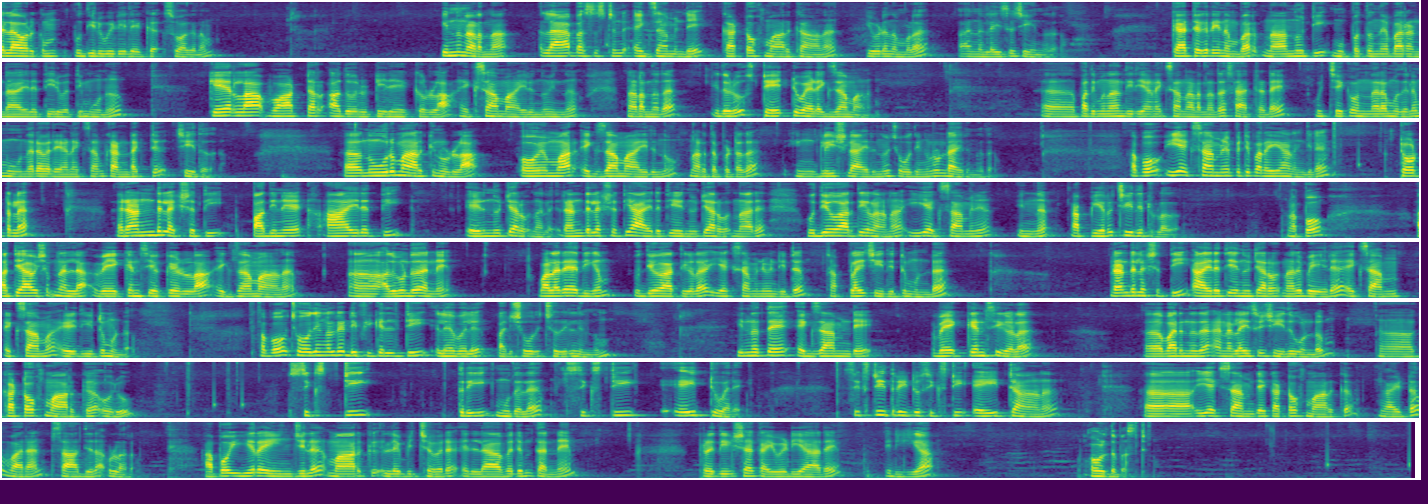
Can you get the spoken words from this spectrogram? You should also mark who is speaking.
Speaker 1: എല്ലാവർക്കും പുതിയൊരു വീഡിയോയിലേക്ക് സ്വാഗതം. ഇന്ന് നടന്ന ലാബ് അസിസ്റ്റന്റ് എക്സാമിന്റെ കട്ട് ഓഫ് മാർക്കാണ് ഇവിടെ നമ്മൾ അനലൈസ് ചെയ്യുന്നത്. കാറ്റഗറി നമ്പർ നാനൂറ്റി മുപ്പത്തൊന്ന് ബാർ രണ്ടായിരത്തി ഇരുപത്തി മൂന്ന് കേരള വാട്ടർ അതോറിറ്റിയിലേക്കുള്ള എക്സാം ആയിരുന്നു ഇന്ന് നടന്നത്. ഇതൊരു സ്റ്റേറ്റ് വൈഡ് എക്സാമാണ്. പതിമൂന്നാം തീയതിയാണ് എക്സാം നടന്നത് സാറ്റർഡേ. ഉച്ചയ്ക്ക് ഒന്നര മുതൽ മൂന്നര വരെയാണ് എക്സാം കണ്ടക്റ്റ് ചെയ്തത്. നൂറ് മാർക്കിനുള്ള ഒ എം ആർ എക്സാം ആയിരുന്നു നടത്തപ്പെട്ടത്. ഇംഗ്ലീഷിലായിരുന്നു ചോദ്യങ്ങൾ ഉണ്ടായിരുന്നത് അപ്പോൾ ഈ എക്സാമിനെ പറ്റി പറയുകയാണെങ്കിൽ ടോട്ടൽ രണ്ട് ലക്ഷത്തി പതിനേ ആയിരത്തി എഴുന്നൂറ്റി അറുപത്തിനാല് രണ്ട് ലക്ഷത്തി ആയിരത്തി എഴുന്നൂറ്റി അറുപത്തിനാല് ഉദ്യോഗാർത്ഥികളാണ് ഈ എക്സാമിന് ഇന്ന് അപ്പിയർ ചെയ്തിട്ടുള്ളത്. അപ്പോൾ അത്യാവശ്യം നല്ല വേക്കൻസിയൊക്കെയുള്ള എക്സാമാണ്. അതുകൊണ്ട് തന്നെ വളരെയധികം ഉദ്യോഗാർത്ഥികൾ ഈ എക്സാമിന് വേണ്ടിയിട്ട് അപ്ലൈ ചെയ്തിട്ടുമുണ്ട്. രണ്ട് ലക്ഷത്തി ആയിരത്തി എഴുന്നൂറ്റി അറുപത്തിനാല് പേര് എക്സാം എക്സാം എഴുതിയിട്ടുമുണ്ട്. അപ്പോൾ ചോദ്യങ്ങളുടെ ഡിഫിക്കൽറ്റി ലെവൽ പരിശോധിച്ചതിൽ നിന്നും ഇന്നത്തെ എക്സാമിന്റെ വേക്കൻസികൾ വരുന്നത് അനലൈസ് ചെയ്തുകൊണ്ടും കട്ട് ഓഫ് മാർക്ക് ഒരു സിക്സ്റ്റി ത്രീ മുതൽ സിക്സ്റ്റി എയ്റ്റ് വരെ. Sixty three to sixty eight ആണ് ഈ എക്സാമിന്റെ കട്ട് ഓഫ് മാർക്ക് ആയിട്ട് വരാൻ സാധ്യത ഉള്ളത്. അപ്പോൾ ഈ റേഞ്ചിൽ മാർക്ക് ലഭിച്ചവർ എല്ലാവരും തന്നെ പ്രതീക്ഷ കൈവെടിയാതെ ഇരിക്കുക. All the best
